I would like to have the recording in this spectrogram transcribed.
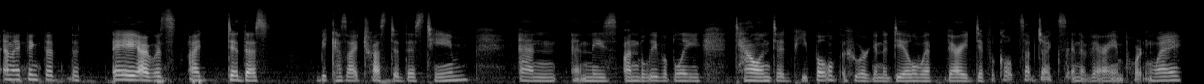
And I think that the a I was I did this because I trusted this team and and these unbelievably talented people who are going to deal with very difficult subjects in a very important way.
